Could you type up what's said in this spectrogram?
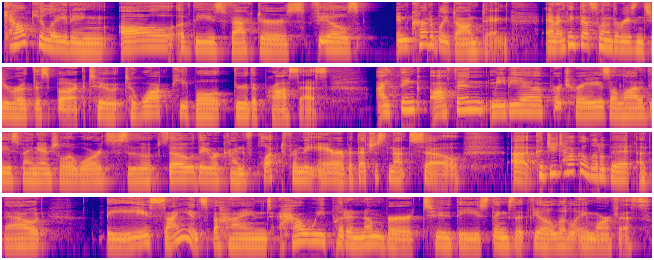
calculating all of these factors feels incredibly daunting. And I think that's one of the reasons you wrote this book to to walk people through the process. I think often media portrays a lot of these financial awards as though they were kind of plucked from the air, but that's just not so. Uh, could you talk a little bit about the science behind how we put a number to these things that feel a little amorphous?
